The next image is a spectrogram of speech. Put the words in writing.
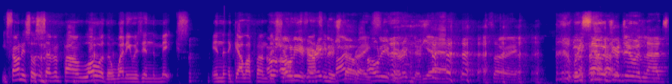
He found himself seven pound lower than when he was in the mix in the Gallop and the oh, Only if you're English, though. Race. Only if you're English. yeah. Sorry. we see what you're doing, lads.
